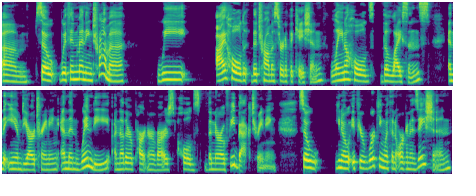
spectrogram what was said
Um, so within mending trauma, we I hold the trauma certification. Lena holds the license, and the EMDR training. And then Wendy, another partner of ours, holds the neurofeedback training. So, you know, if you're working with an organization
